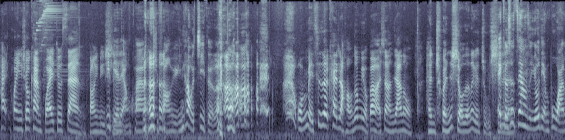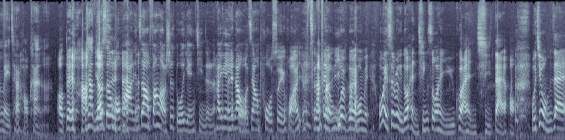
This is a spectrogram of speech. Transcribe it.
嗨，欢迎收看《不爱就散》，方玉律师一别两宽，我是方玉。你看我记得了，我们每次这个开场好像都没有办法像人家那种很纯熟的那个主持人。哎，可是这样子有点不完美才好看啊。哦，对啦，你像比较生活化，你知道方老师多严谨的人，他愿意让我这样破碎化，也 真的很厉害。不会不会，我每我每次录你都很轻松、很愉快、很期待哈。我记得我们在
